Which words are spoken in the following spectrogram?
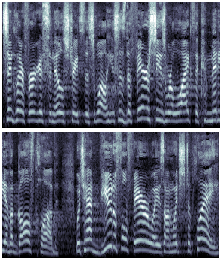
Sinclair Ferguson illustrates this well. He says the Pharisees were like the committee of a golf club, which had beautiful fairways on which to play.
